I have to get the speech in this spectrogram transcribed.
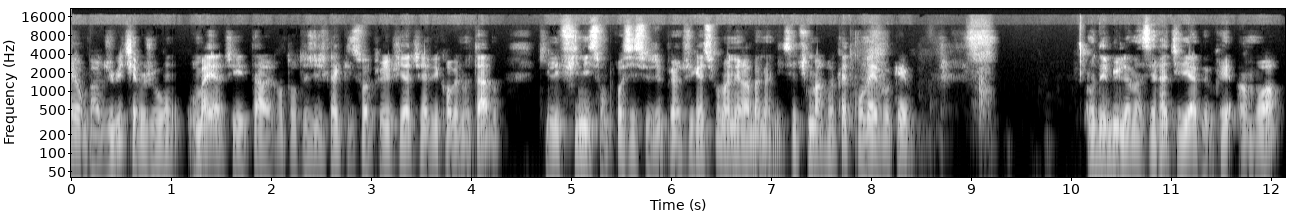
on parle du huitième jour, ou quand on te dit qu'il soit purifié à Tchavi Korbenotable, qu'il ait fini son processus de purification, Mané. C'est une marque requête qu'on a évoquée au début de la Maseret, il y a à peu près un mois.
